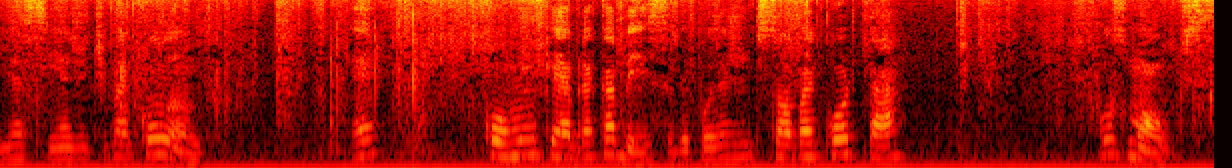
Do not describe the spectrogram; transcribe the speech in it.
E assim a gente vai colando. É como um quebra-cabeça. Depois a gente só vai cortar os moldes.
